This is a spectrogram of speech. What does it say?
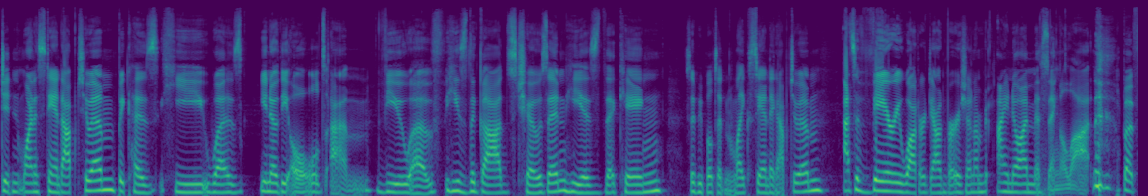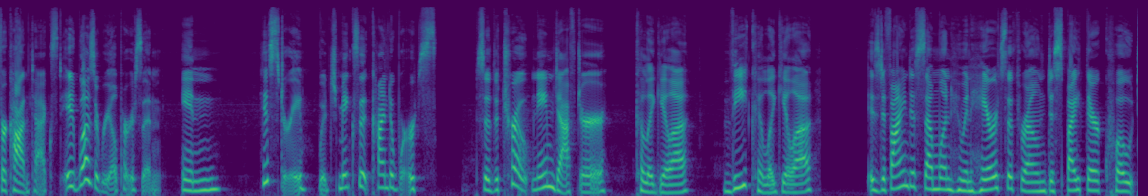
didn't want to stand up to him because he was, you know, the old um, view of he's the God's chosen, he is the king. So people didn't like standing up to him. That's a very watered down version. I'm, I know I'm missing a lot, but for context, it was a real person in history, which makes it kind of worse. So the trope named after Caligula, the Caligula, is defined as someone who inherits the throne despite their quote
